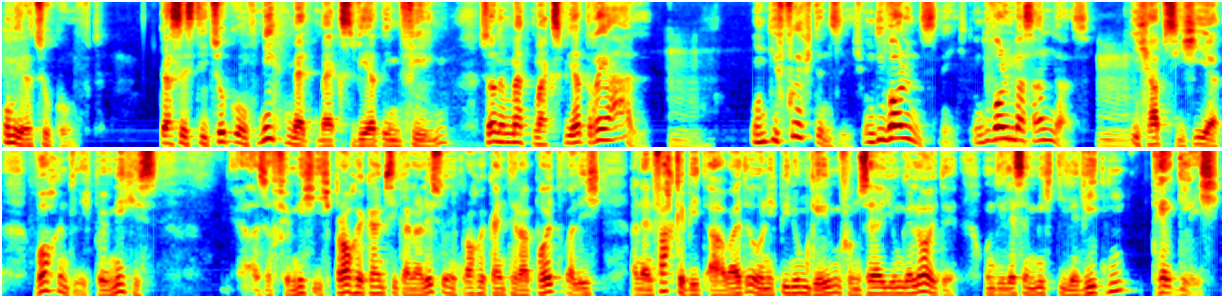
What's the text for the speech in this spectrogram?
um ihre Zukunft. Dass es die Zukunft nicht Mad Max wird im Film, sondern Mad Max wird real. Und die fürchten sich und die wollen es nicht und die wollen was anderes. Ich habe sie hier wochentlich. Bei mich ist, also für mich, ich brauche keinen Psychanalyst und ich brauche keinen Therapeut, weil ich an einem Fachgebiet arbeite und ich bin umgeben von sehr jungen Leuten. Und die lesen mich die Leviten täglich.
